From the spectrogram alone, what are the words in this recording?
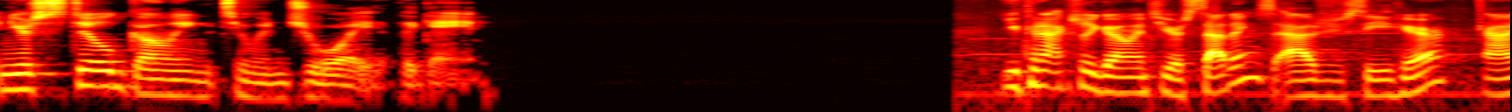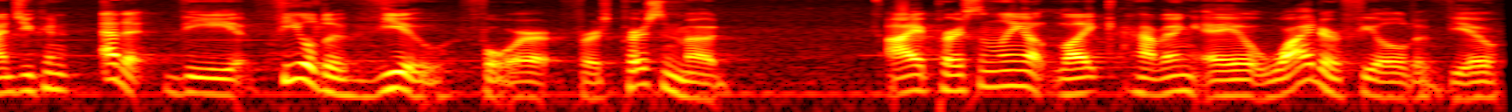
and you're still going to enjoy the game. You can actually go into your settings, as you see here, and you can edit the field of view for first person mode. I personally like having a wider field of view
